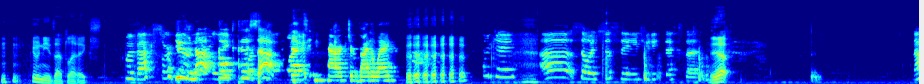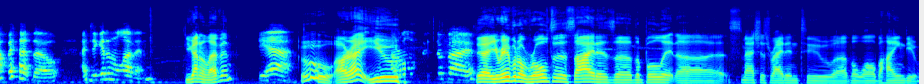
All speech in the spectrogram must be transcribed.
Who needs athletics? My backstory. Do is not really fuck this far up. That's in character, by the way. Okay. Uh, so it's just a 2d6 then. yep. Not bad though. I did get an 11. You got an 11? Yeah. Ooh, all right. You rolled a 6 to 5. Yeah, you're able to roll to the side as uh, the bullet uh, smashes right into uh, the wall behind you.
